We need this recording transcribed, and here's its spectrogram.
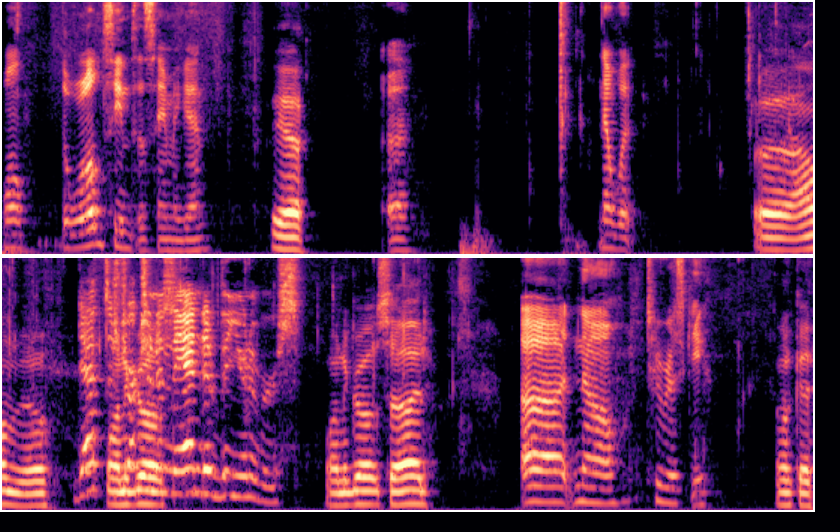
Well, the world seems the same again. Yeah. Uh. Now what? Uh, I don't know. Death, Wanna destruction, go- and the end of the universe. Want to go outside? Uh, no, too risky. Okay.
